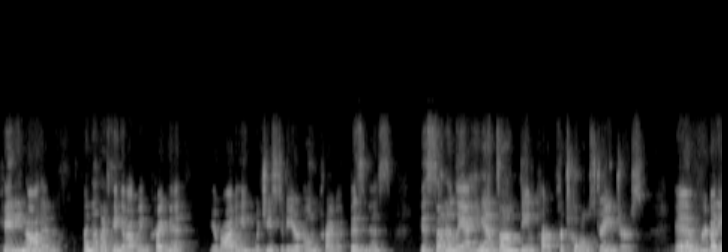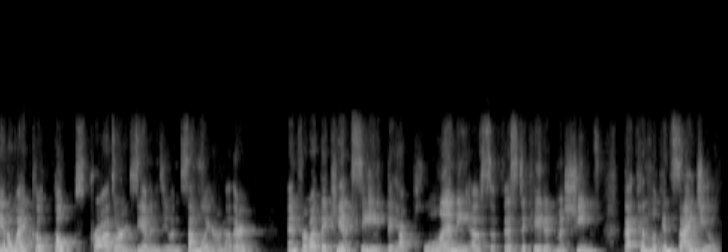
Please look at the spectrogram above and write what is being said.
Katie nodded. Another thing about being pregnant, your body, which used to be your own private business, is suddenly a hands on theme park for total strangers. Everybody in a white coat pokes, prods, or examines you in some way or another. And for what they can't see, they have plenty of sophisticated machines that can look inside you.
